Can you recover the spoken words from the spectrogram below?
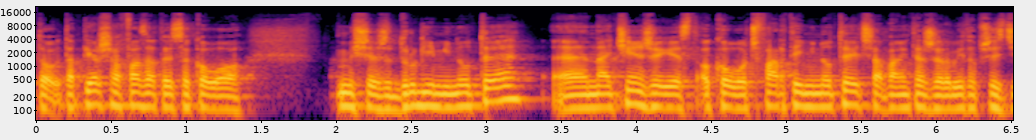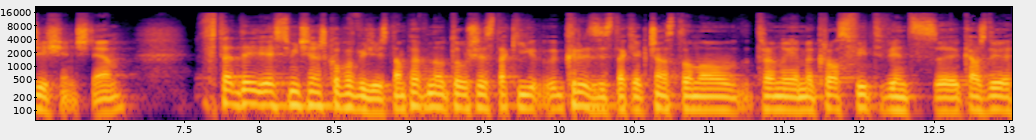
to, ta pierwsza faza to jest około myślę, że drugiej minuty. E, najciężej jest około czwartej minuty. Trzeba pamiętać, że robię to przez 10, nie? Wtedy jest mi ciężko powiedzieć. Na pewno to już jest taki kryzys, tak jak często no, trenujemy crossfit, więc e, każdy,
